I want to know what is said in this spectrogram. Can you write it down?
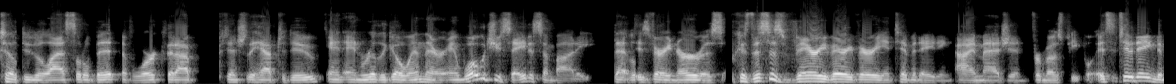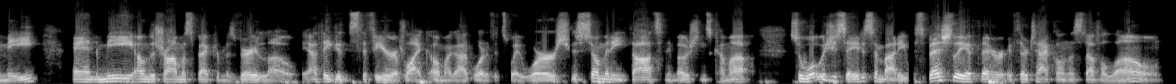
to do the last little bit of work that I potentially have to do and, and really go in there. And what would you say to somebody that is very nervous because this is very, very, very intimidating, I imagine, for most people. It's intimidating to me, and me on the trauma spectrum is very low. I think it's the fear of like, oh my God, what if it's way worse? There's so many thoughts and emotions come up. So what would you say to somebody, especially if they're if they're tackling the stuff alone?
